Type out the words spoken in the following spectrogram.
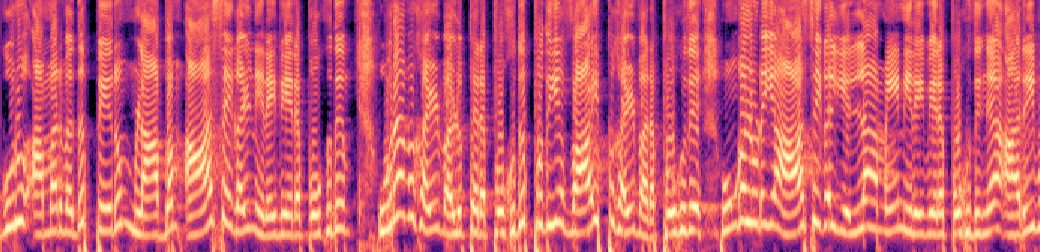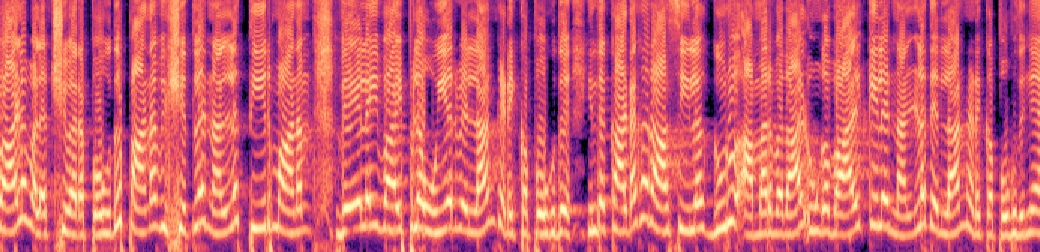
குரு அமர்வது பெரும் லாபம் ஆசைகள் நிறைவேற போகுது. உறவுகள் வலுப்பெற போகுது புதிய வாய்ப்புகள் வரப்போகுது உங்களுடைய ஆசைகள் எல்லாமே நிறைவேற போகுதுங்க. அறிவால வளர்ச்சி வரப்போகுது பண விஷயத்துல நல்ல தீர்மானம் வேலை வாய்ப்புல உயர்வெல்லாம் கிடைக்க போகுது. இந்த கடக ராசியில குரு அமர்வதால் உங்க வாழ்க்கையில நல்லதெல்லாம் நடக்க போகுதுங்க.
